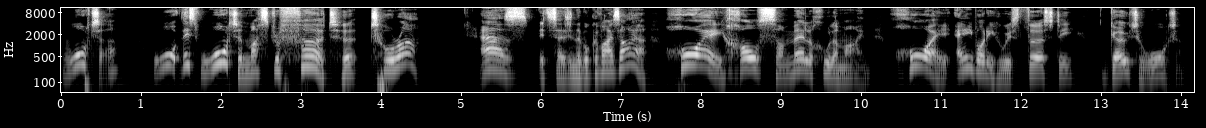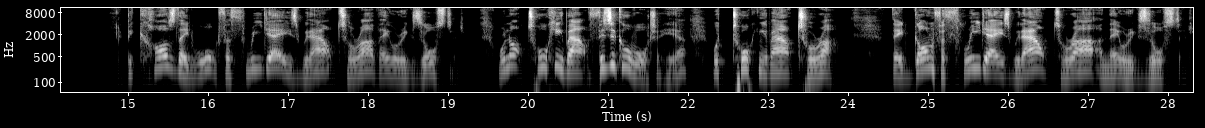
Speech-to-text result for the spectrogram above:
water, wa- this water must refer to Torah. As it says in the book of Isaiah, Hoi chol. Hoi, anybody who is thirsty, go to water. Because they'd walked for three days without Torah, they were exhausted. We're not talking about physical water here, we're talking about Torah. They'd gone for three days without Torah and they were exhausted.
